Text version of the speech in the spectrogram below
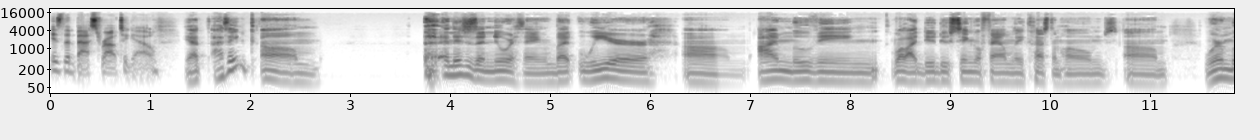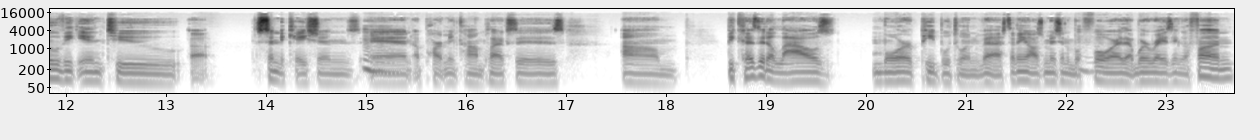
is the best route to go Yeah, I think um and this is a newer thing, but we're um I'm moving well I do do single family custom homes. Um we're moving into uh syndications Mhm. and apartment complexes um because it allows more people to invest. I think I was mentioning Mhm. before that we're raising a fund.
